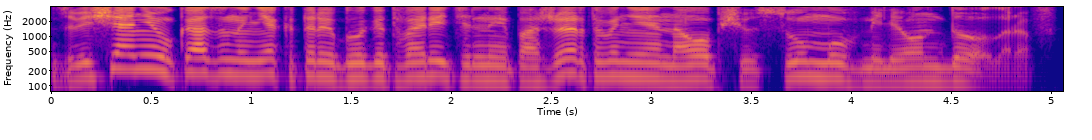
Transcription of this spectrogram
В завещании указаны некоторые благотворительные пожертвования на общую сумму в миллион долларов.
